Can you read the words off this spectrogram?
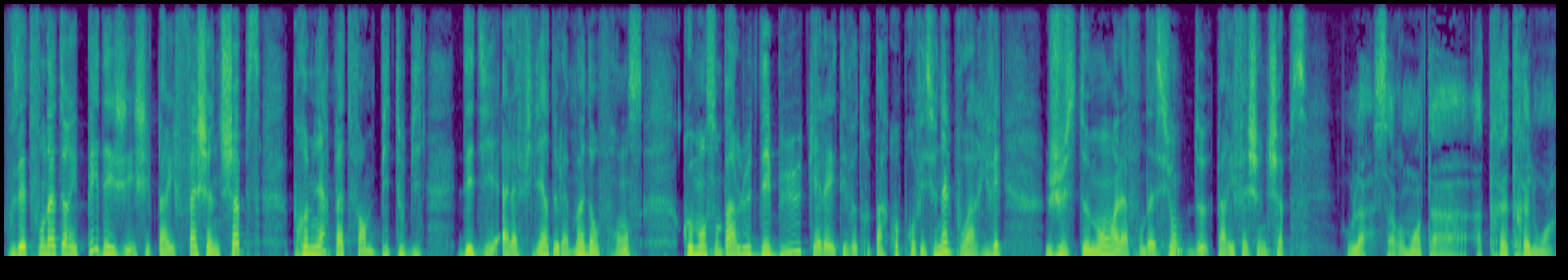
Vous êtes fondateur et PDG chez Paris Fashion Shops, première plateforme B2B dédiée à la filière de la mode en France. Commençons par le début. Quel a été votre parcours professionnel pour arriver justement à la fondation de Paris Fashion Shops? Oula, ça remonte à, à très très loin.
